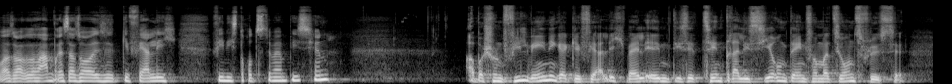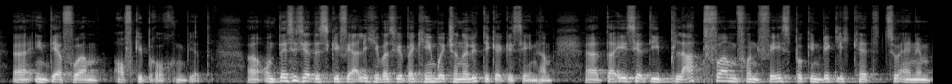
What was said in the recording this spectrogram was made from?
also was anderes. Also gefährlich finde ich es trotzdem ein bisschen. Aber schon viel weniger gefährlich, weil eben diese Zentralisierung der Informationsflüsse in der Form aufgebrochen wird. Äh, und das ist ja das Gefährliche, was wir bei Cambridge Analytica gesehen haben. Äh, da ist ja die Plattform von Facebook in Wirklichkeit zu, einem,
